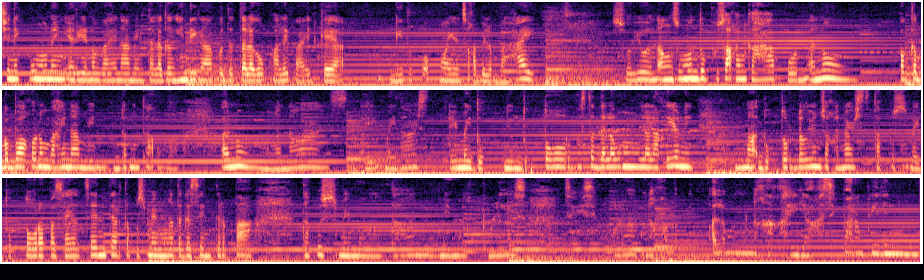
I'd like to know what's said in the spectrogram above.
Chinek po muna yung area ng bahay namin. Talagang hindi nga po talaga qualified. Kaya dito po ako ngayon sa kabilang bahay. So yun, ang sumundo po sa akin kahapon, ano, pagkababa ko ng bahay namin, ang daming tao ha. Ano, mga nurse, ay may nurse, ay may dok, yung doktor, basta dalawang lalaki yun eh. Na, doktor daw yun, tsaka nurse, tapos may doktora pa sa health center, tapos may mga taga-center pa, tapos may mga tan, may mga police. Sa isip ko, Lord, naka, alam mo yung nakakahiya kasi parang feeling mo,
